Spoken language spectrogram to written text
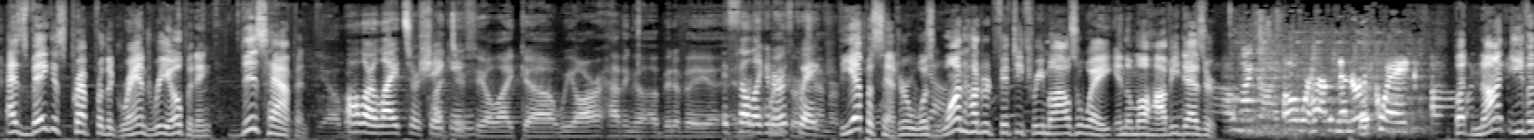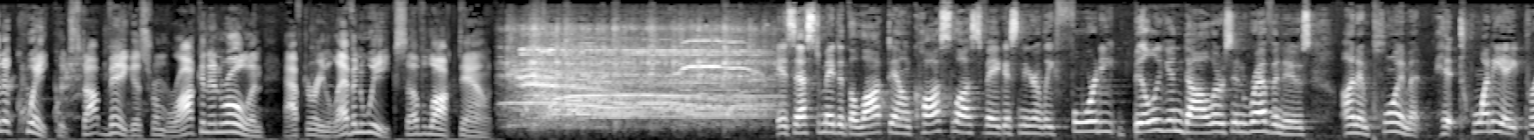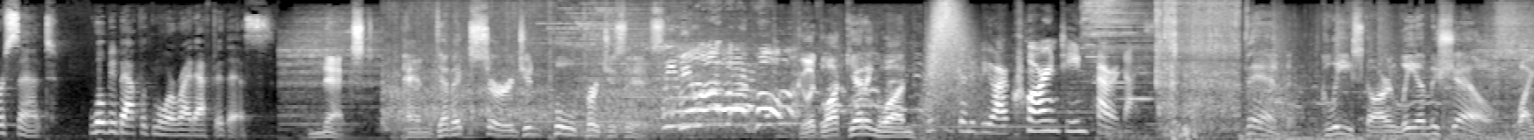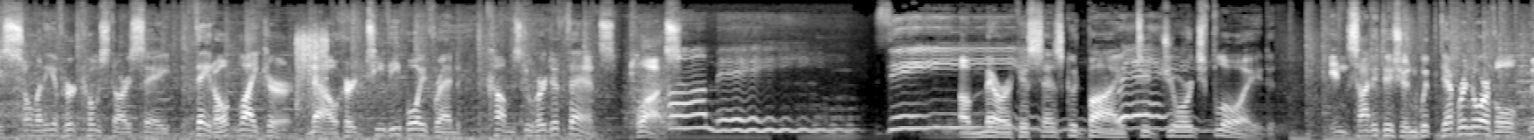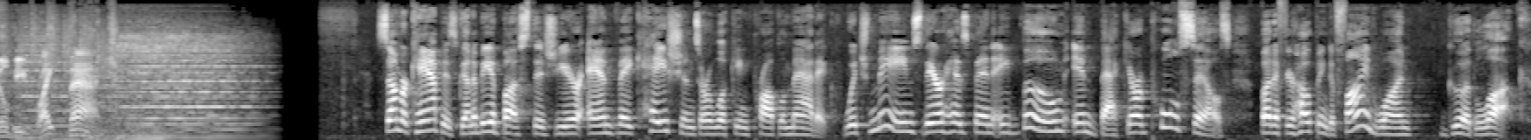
As Vegas prepped for the grand reopening, this happened. All our lights are shaking. I shaking. do feel like uh, we are having a, a bit of a. It felt like an earthquake. The epicenter was 153 miles away in the Mojave Desert. Oh my God. Oh, we're having an earthquake. But not even a quake could stop Vegas from rocking and rolling after 11 weeks of lockdown. It's estimated the lockdown cost Las Vegas nearly $40 billion in revenues. Unemployment hit 28%. We'll be back with more right after this. Next, pandemic surge in pool purchases. We love our pool. Good luck getting one. This is going to be our quarantine paradise. Then, Glee star Lea Michele. Why so many of her co stars say they don't like her. Now her TV boyfriend comes to her defense. Plus, America says goodbye to George Floyd. Inside Edition with Deborah Norville. We'll be right back. Summer camp is going to be a bust this year, and vacations are looking problematic, which means there has been a boom in backyard pool sales. But if you're hoping to find one, good luck.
